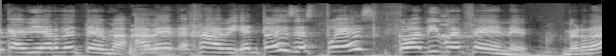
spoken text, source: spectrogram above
a cambiar de tema. A ver, Javi, entonces después, Código FN, ¿verdad?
